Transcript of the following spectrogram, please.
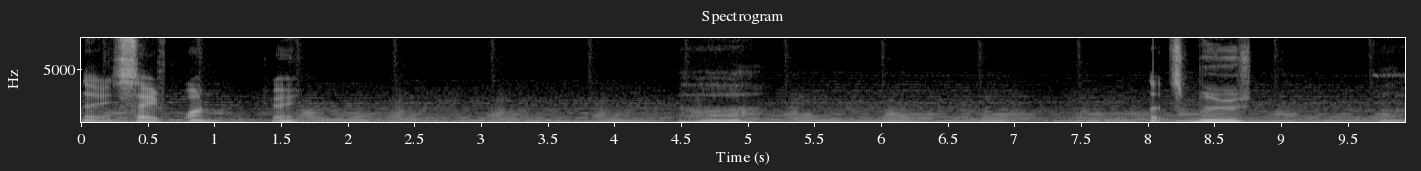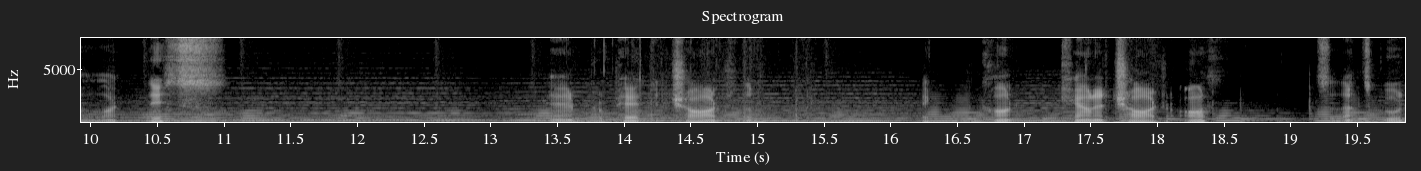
They saved one. Okay. Uh, let's move uh, like this and prepare to charge them. They can't counter charge us, so that's good.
